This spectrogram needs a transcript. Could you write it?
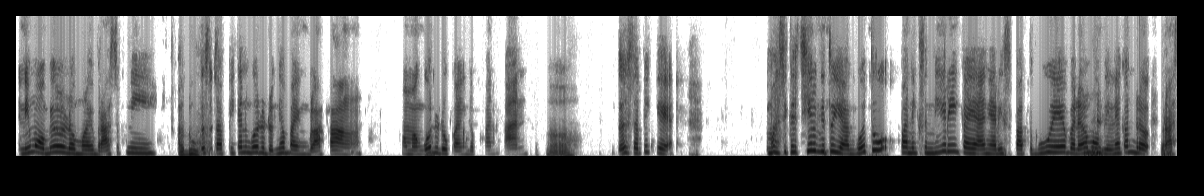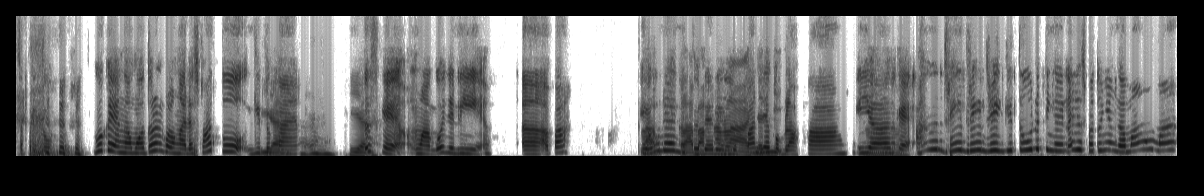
Ini mobil udah mulai berasap nih. Aduh. Terus tapi kan gue duduknya paling belakang. Mama gue duduk paling depan kan. Heeh. Terus tapi kayak masih kecil gitu ya. Gue tuh panik sendiri kayak nyari sepatu gue. Padahal mobilnya kan udah berasap gitu. gue kayak nggak mau turun kalau nggak ada sepatu gitu Iya. kan. Iya. Terus kayak emak gue jadi eh, apa? Ya udah gitu dari yang lah, depan dia jadi- ke belakang. Iya, Hmm. kayak ah Dre Dre Dre gitu. Udah tinggalin aja sepatunya nggak mau mah.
